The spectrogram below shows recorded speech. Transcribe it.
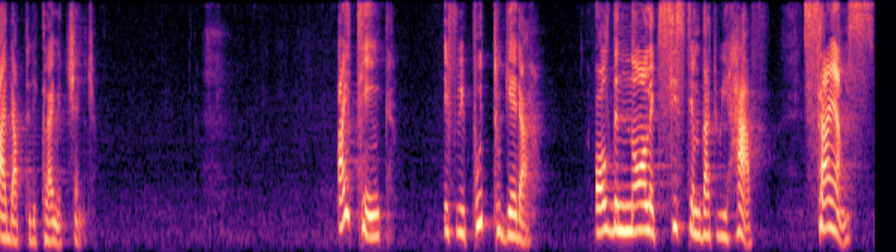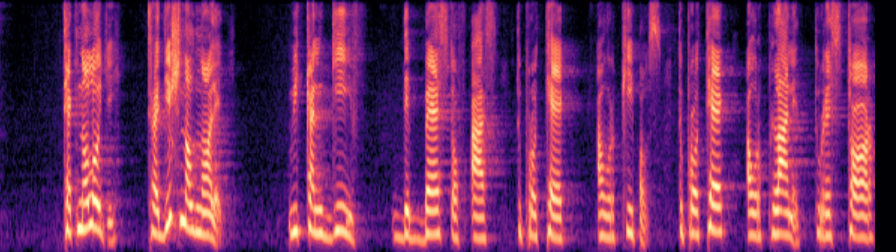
adapt to the climate change. I think if we put together all the knowledge system that we have, science, technology, traditional knowledge, we can give the best of us to protect our peoples, to protect our planet, to restore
